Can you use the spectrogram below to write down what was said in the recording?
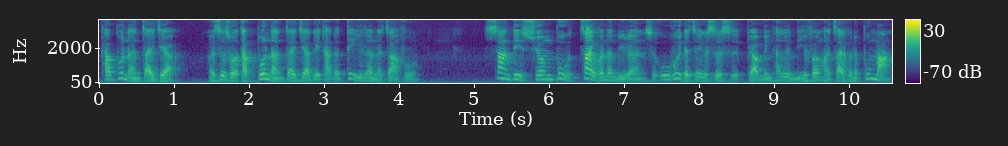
她不能再嫁，而是说她不能再嫁给她的第一任的丈夫。上帝宣布再婚的女人是污秽的这个事实，表明他对离婚和再婚的不满，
